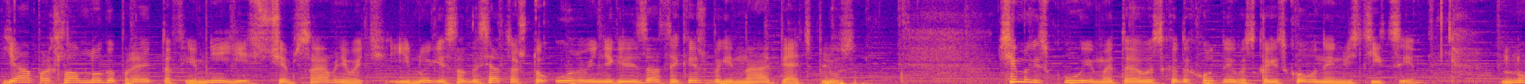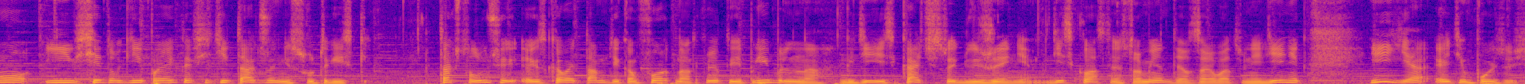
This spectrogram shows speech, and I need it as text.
Я прошла много проектов, и мне есть с чем сравнивать, и многие согласятся, что уровень реализации кэшбэри на 5 с плюсом. Все мы рискуем, это высокодоходные, высокорискованные инвестиции. Но и все другие проекты в сети также несут риски. Так что лучше рисковать там, где комфортно, открыто и прибыльно, где есть качество и движение. Есть классный инструмент для зарабатывания денег, и я этим пользуюсь.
